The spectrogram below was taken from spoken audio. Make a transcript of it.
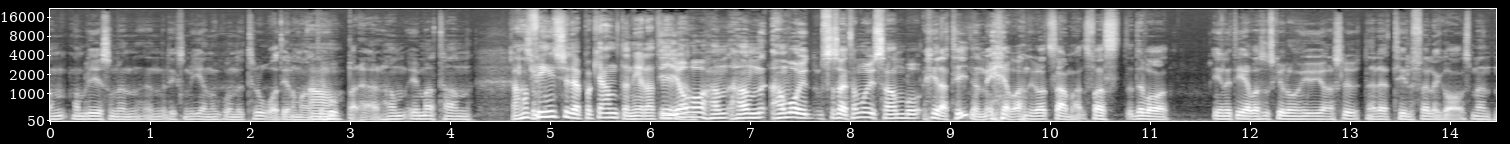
Han- Man blir ju som en, en liksom genomgående tråd genom alltihopa det här. Han, I och med att han, Ja, han Som- finns ju där på kanten hela tiden. ja han, han, han var ju, som sagt, han var ju sambo hela tiden med Eva vi var tillsammans. Fast det var, enligt Eva så skulle hon ju göra slut när rätt tillfälle gavs. Men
